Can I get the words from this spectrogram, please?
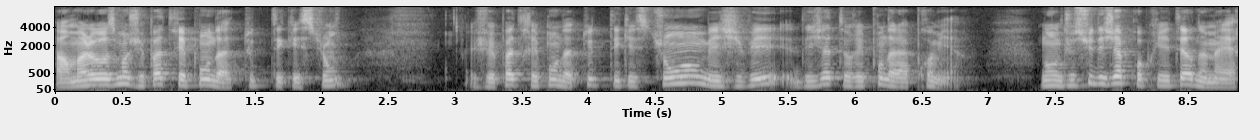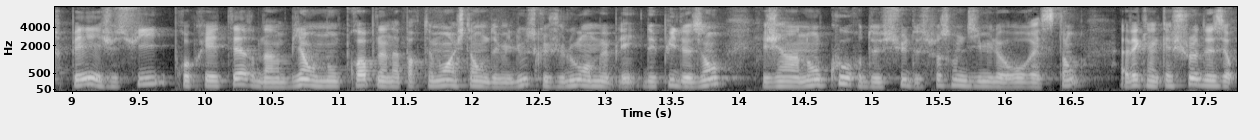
Alors malheureusement, je ne vais pas te répondre à toutes tes questions. Je ne vais pas te répondre à toutes tes questions, mais je vais déjà te répondre à la première. Donc je suis déjà propriétaire de ma RP et je suis propriétaire d'un bien en nom propre d'un appartement acheté en 2012 que je loue en meublé. Depuis deux ans, j'ai un encours dessus de 70 000 euros restants avec un cash flow de zéro.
